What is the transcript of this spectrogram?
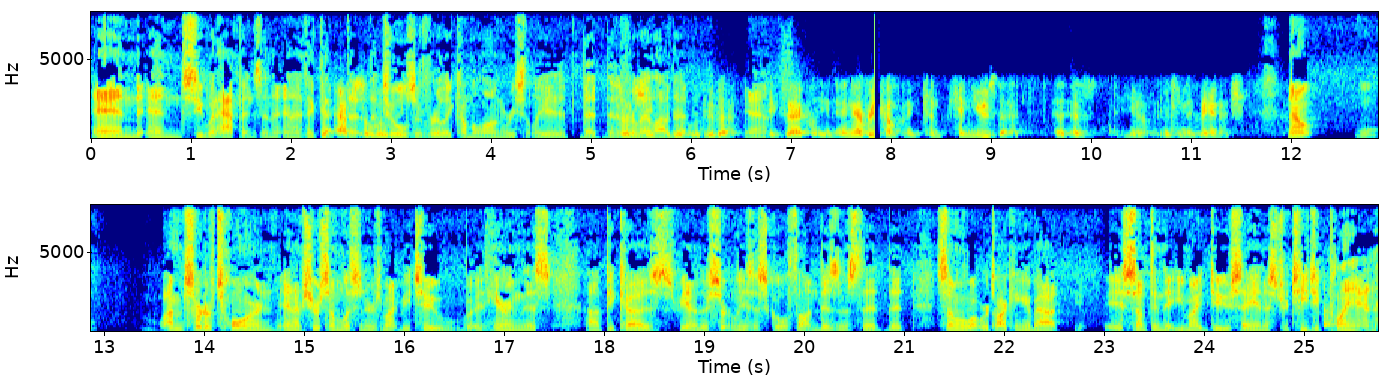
and and see what happens. And, and I think that yeah, the, the, tools have really come along recently that that so have really allowed to that. to do that. Yeah, exactly. And, and every company can can use that as you know as an advantage. Now. I'm sort of torn, and I'm sure some listeners might be too, hearing this, uh, because you know there certainly is a school of thought in business that that some of what we're talking about is something that you might do, say, in a strategic plan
